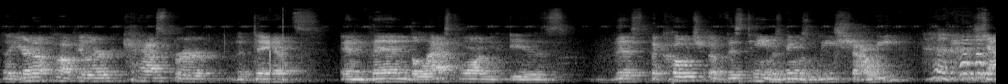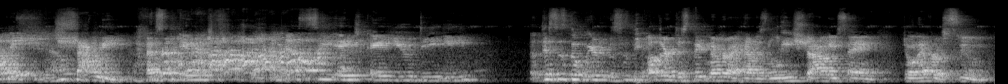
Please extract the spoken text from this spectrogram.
the you're not popular, Casper, the dance, and then the last one is this. The coach of this team, his name was Lee Schaude. Shall we? Schaude. S C H A U D E. This is the weird. This is the other distinct memory I have is Lee Schaude saying, "Don't ever assume."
